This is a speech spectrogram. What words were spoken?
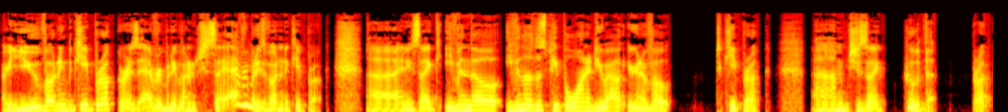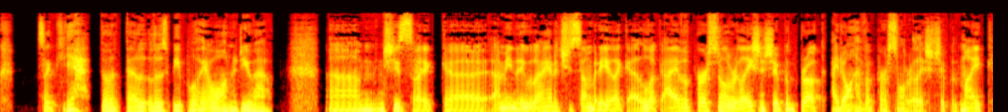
are you voting to keep Brooke or is everybody voting? She's like, everybody's voting to keep Brooke. Uh, and he's like, even though, even though those people wanted you out, you're to vote to keep Brooke. Um, she's like, who the Brooke? It's like, yeah, those, those people, they all wanted you out. Um, and she's like, uh, I mean, I got to choose somebody. Like, uh, look, I have a personal relationship with Brooke. I don't have a personal relationship with Mike.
